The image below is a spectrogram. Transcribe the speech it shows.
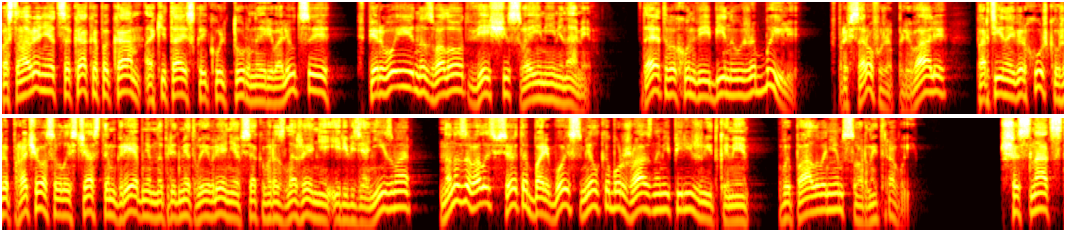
Постановление ЦК КПК о китайской культурной революции впервые назвало вещи своими именами. До этого хунвейбины уже были, в профессоров уже плевали, партийная верхушка уже прочесывалась частым гребнем на предмет выявления всякого разложения и ревизионизма, но называлось все это борьбой с мелкобуржуазными пережитками, выпалыванием сорной травы. 16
